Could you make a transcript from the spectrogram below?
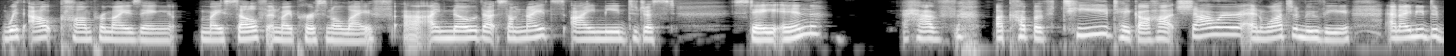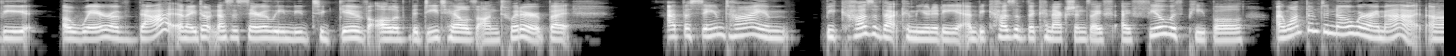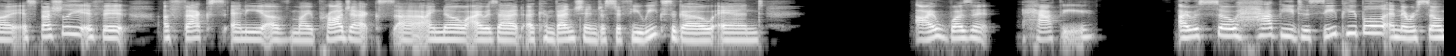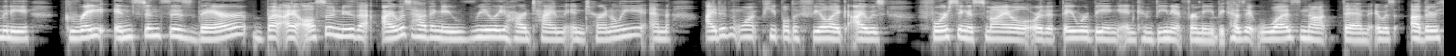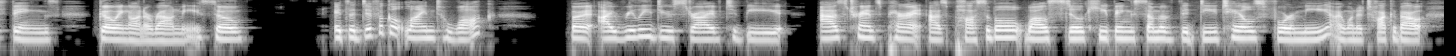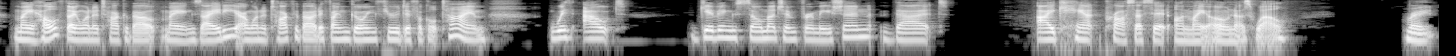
without compromising myself and my personal life. Uh, I know that some nights I need to just stay in, have a cup of tea, take a hot shower, and watch a movie. And I need to be aware of that. And I don't necessarily need to give all of the details on Twitter. But at the same time, because of that community and because of the connections I, f- I feel with people, I want them to know where I'm at, uh, especially if it affects any of my projects. Uh, I know I was at a convention just a few weeks ago and I wasn't happy. I was so happy to see people, and there were so many great instances there, but I also knew that I was having a really hard time internally and I didn't want people to feel like I was forcing a smile or that they were being inconvenient for me because it was not them. It was other things going on around me. So it's a difficult line to walk, but I really do strive to be as transparent as possible while still keeping some of the details for me. I want to talk about my health. I want to talk about my anxiety. I want to talk about if I'm going through a difficult time without giving so much information that I can't process it on my own as well. Right.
